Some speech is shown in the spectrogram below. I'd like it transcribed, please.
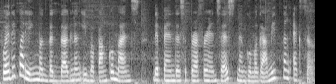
Pwede pa ring magdagdag ng iba pang commands depende sa preferences ng gumagamit ng Excel.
